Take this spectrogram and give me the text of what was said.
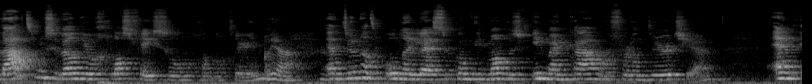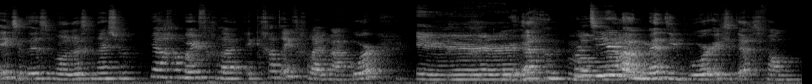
Laatst moest er wel een nieuwe glasvezel nog, had nog erin. Oh ja. En toen had ik online les. Toen kwam die man dus in mijn kamer voor dat deurtje. En ik zit eerst gewoon rustig en hij zo... Ja, ga maar even geluid... Ik ga het even geluid maken hoor. Eh, Echt een Wat kwartier lang met die boer. Ik zit echt van...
